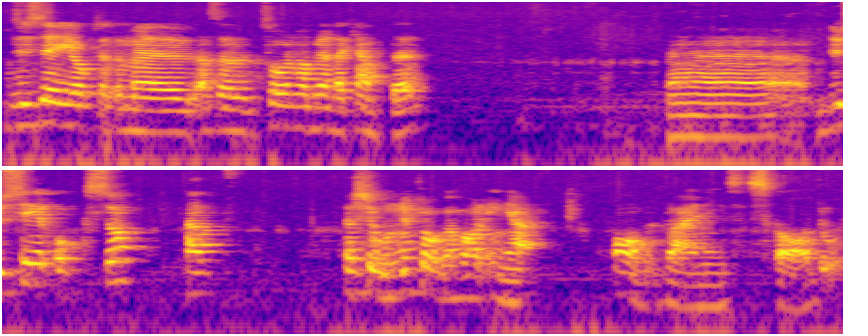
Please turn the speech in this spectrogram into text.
Du säger ju också att de är, alltså såren har brända kanter. Eh, du ser också att personen i fråga har inga avvärjningsskador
